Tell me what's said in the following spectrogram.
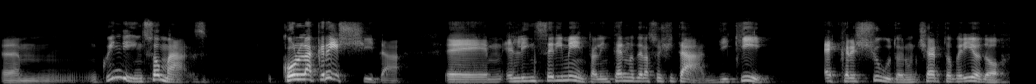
Um, quindi, insomma, con la crescita eh, e l'inserimento all'interno della società di chi è cresciuto in un certo periodo,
